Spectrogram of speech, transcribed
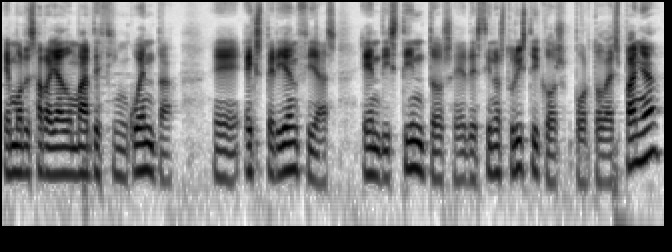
hemos desarrollado más de 50 eh, experiencias en distintos eh, destinos turísticos por toda España,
